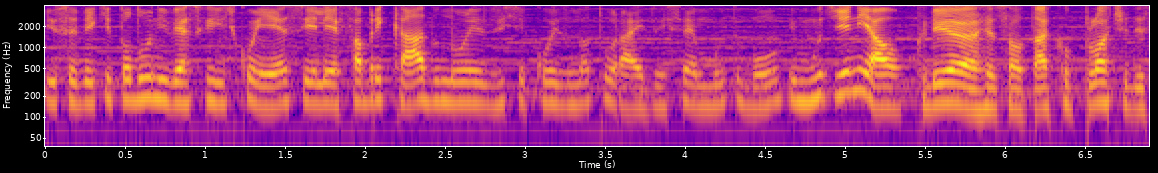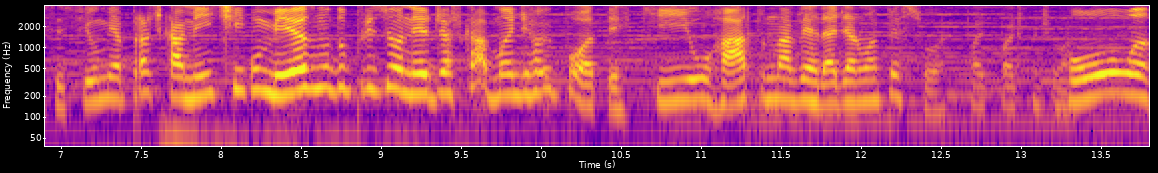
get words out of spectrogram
e você vê que todo o universo que a gente conhece, ele é fabricado, não existe coisas naturais. Isso é muito bom e muito genial. Queria ressaltar que o plot desse filme é praticamente o mesmo do Prisioneiro de Azkaban de Harry Potter, que o rato na verdade era uma pessoa. Pode, pode continuar. Boa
